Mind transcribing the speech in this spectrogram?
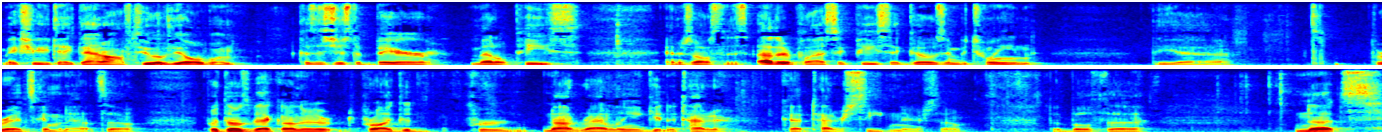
Make sure you take that off too of the old one because it's just a bare metal piece. And there's also this other plastic piece that goes in between the uh, threads coming out. So put those back on. They're probably good for not rattling and getting a tighter, cut tighter seat in there. So, but both uh, nuts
